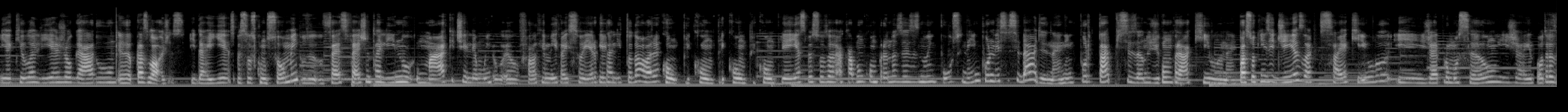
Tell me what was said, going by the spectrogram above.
E aquilo ali é jogado uh, eh, para as lojas. E daí as pessoas consomem, o, o fast fashion tá ali no o marketing, ele é muito eu falo que é meio traiçoeiro, porque tá ali toda hora, compre, compre, compre, compre. E aí as pessoas acabam comprando, às vezes, no impulso, nem por necessidade, né? Nem por estar tá precisando de comprar aquilo, né? Passou 15 dias, sai aquilo e já é promoção e já é outras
